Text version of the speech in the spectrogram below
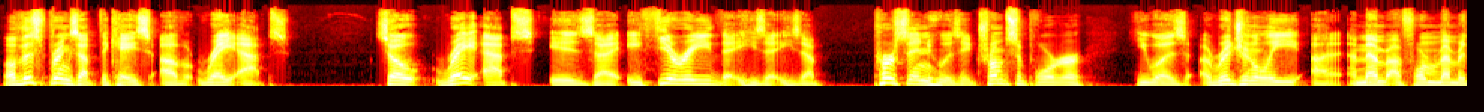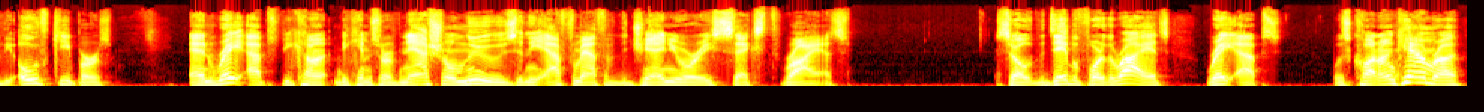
Well, this brings up the case of Ray Epps. So Ray Epps is uh, a theory that he's a, he's a person who is a Trump supporter. He was originally a, a member, a former member of the Oath Keepers. And Ray Epps become, became sort of national news in the aftermath of the January 6th riots. So the day before the riots, Ray Epps was caught on camera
